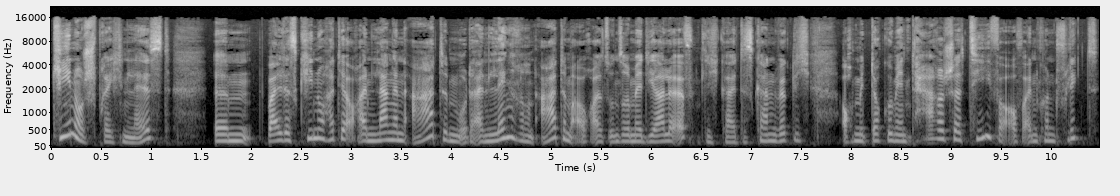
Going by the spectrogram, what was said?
Kino sprechen lässt, ähm, weil das Kino hat ja auch einen langen Atem oder einen längeren Atem auch als unsere mediale Öffentlichkeit. Es kann wirklich auch mit dokumentarischer Tiefe auf einen Konflikt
